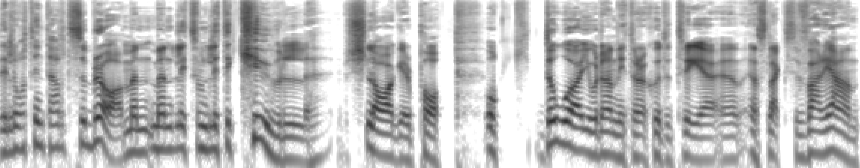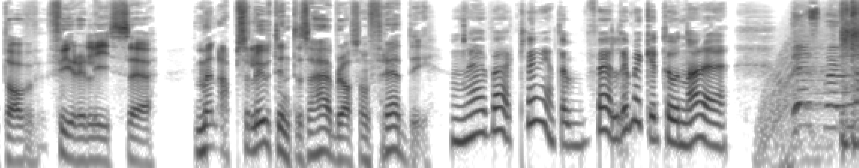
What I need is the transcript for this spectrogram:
det låter inte alltid så bra, men, men liksom lite kul schlagerpop. Och då gjorde han 1973 en, en slags variant av Fyr Elise, men absolut inte så här bra som Freddy. Nej, verkligen inte. Väldigt mycket tunnare. Desperate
